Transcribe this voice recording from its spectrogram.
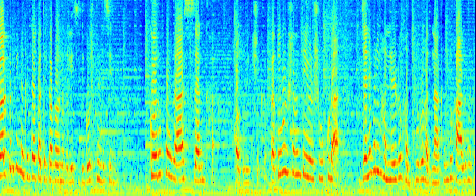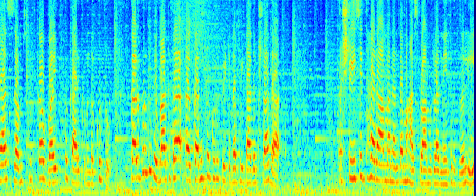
ಕಲಬುರಗಿ ನಗರದ ಪತ್ರಿಕಾ ಭವನದಲ್ಲಿ ಸುದ್ದಿಗೋಷ್ಠಿ ನಡೆಸಿ ಕುರುಬರ ಸಂಘ. ಹೌದು ವೀಕ್ಷಕರು, ಪ್ರತಿ ವರ್ಷದಂತೆ ಈ ವರ್ಷವೂ ಕೂಡ ಜನವರಿ ಹನ್ನೆರಡು, ಹದಿಮೂರು, ಹದಿನಾಲ್ಕರಂದು ಹಾಲುಮತ ಸಾಂಸ್ಕೃತಿಕ ವೈಭವ ಕಾರ್ಯಕ್ರಮದ ಕುರಿತು ಕಲಬುರಗಿ ವಿಭಾಗದ ಕನಕಗುರು ಪೀಠದ ಪೀಠಾಧ್ಯಕ್ಷರಾದ ಶ್ರೀ ಸಿದ್ದರಾಮಾನಂದ ಮಹಾಸ್ವಾಮಿಗಳ ನೇತೃತ್ವದಲ್ಲಿ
